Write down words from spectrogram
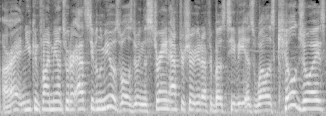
All right, and you can find me on Twitter at Stephen Lemieux, as well as doing the Strain After Show here at AfterBuzz TV, as well as Killjoys.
